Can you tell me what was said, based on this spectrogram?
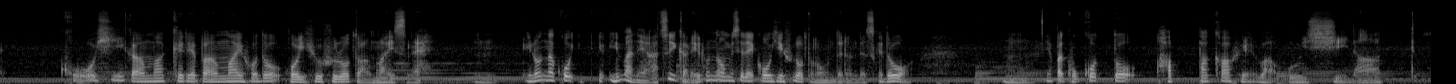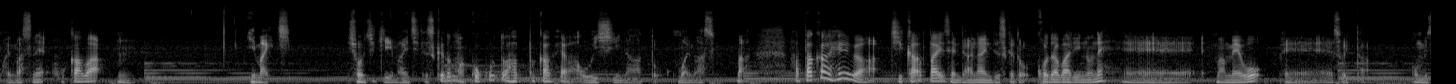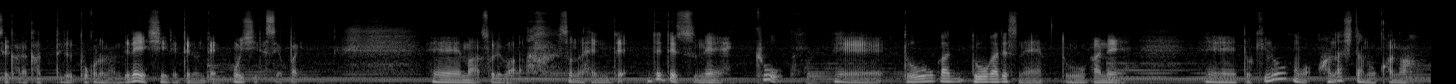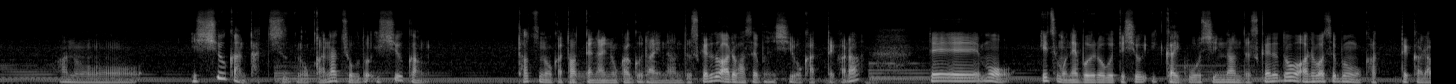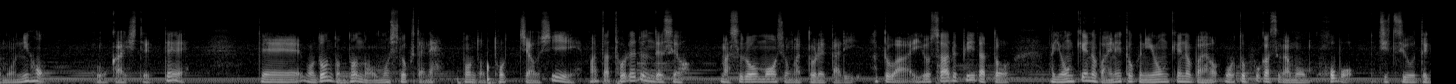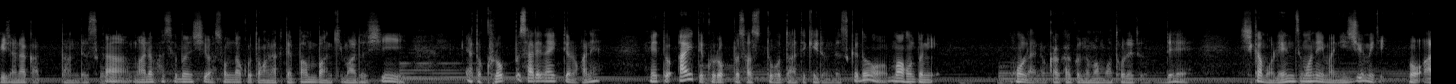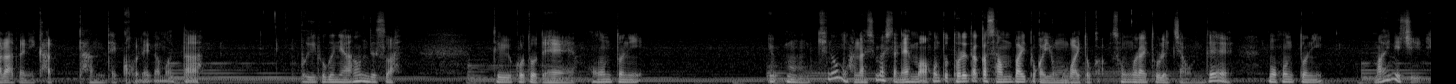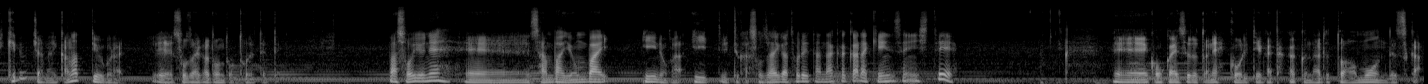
コーヒーがうまければうまいほどコーヒーフロートはうまいですね。いろんなコー今ね、暑いからいろんなお店でコーヒーフロート飲んでるんですけど、うん、やっぱりここと葉っぱカフェは美味しいなって思いますね。他は、うん、いまいち。正直いまいちですけど、まあ、ここと葉っぱカフェは美味しいなと思います。まあ、葉っぱカフェは自家焙煎ではないんですけど、こだわりのね、えー、豆を、えー、そういったお店から買ってるところなんでね、仕入れてるんで美味しいです、やっぱり。えー、まあ、それは その辺で。でですね、今日、えー、動画、動画ですね、動画ね、えっ、ー、と、昨日も話したのかな。あの1週間経つのかな、ちょうど。1週間経つのか経ってないのかぐらいなんですけれど α7C を買ってから。でもういつもね Vlog って週1回更新なんですけれど α7 を買ってからもう2本公開しててでもうどんどんどんどん面白くてねどんどん撮っちゃうしまた撮れるんですよ、まあ、スローモーションが撮れたりあとは EOSRP だと 4K の場合ね特に 4K の場合はオートフォーカスがもうほぼ実用的じゃなかったんですが、まあ、α7C はそんなことがなくてバンバン決まるしあとクロップされないっていうのがねえっ、ー、と、あえてクロップさすってことはできるんですけど、まあ本当に本来の価格のまま取れるんで、しかもレンズもね、今 20mm を新たに買ったんでこれがまた Vlog に合うんですわ。ということで本当にうん、昨日も話しましたね、まあ本当取れ高3倍とか4倍とか、そんぐらい取れちゃうんで、もう本当に毎日いけるんじゃないかなっていうぐらい、えー、素材がどんどん取れてて、まあそういうね、えー、3倍、4倍いいのがいいっていうか、素材が取れた中から厳選して、えー、公開するとね、クオリティが高くなるとは思うんですが、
